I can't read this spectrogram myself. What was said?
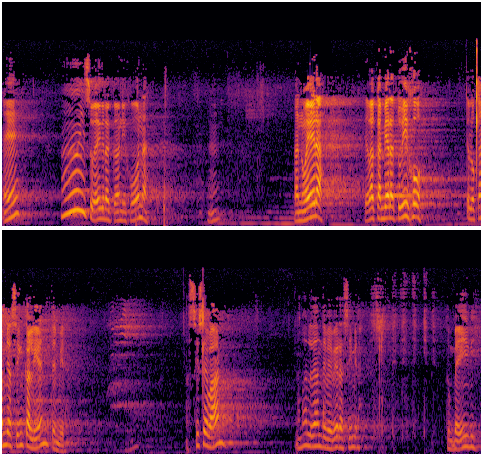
¿Eh? Ay, suegra canijona. ¿Eh? La nuera te va a cambiar a tu hijo, te lo cambia sin caliente, mira. Así se van. Nomás le dan de beber así, mira. Tu baby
